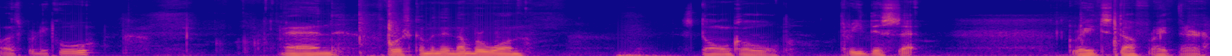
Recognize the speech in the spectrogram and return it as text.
That's pretty cool. And course, coming in number one, Stone Cold. Three disc set. Great stuff right there.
